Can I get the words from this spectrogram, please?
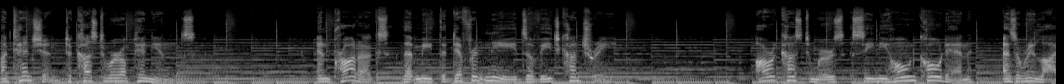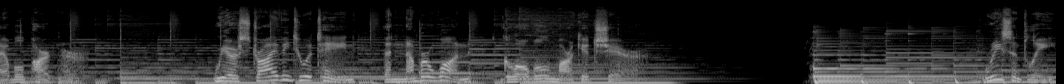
attention to customer opinions, and products that meet the different needs of each country, our customers see Nihon Kohden as a reliable partner. We are striving to attain the number one global market share. Recently,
